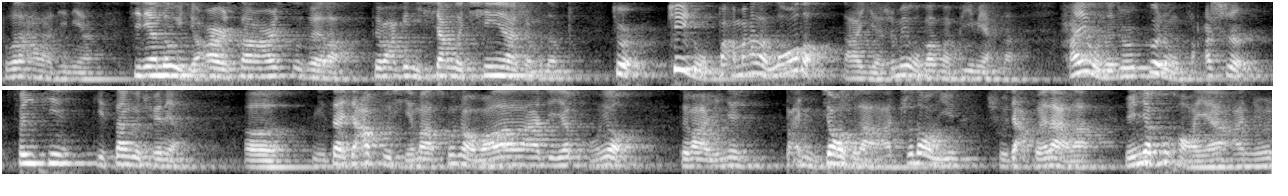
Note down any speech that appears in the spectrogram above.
多大了？今年今年都已经二十三、二十四岁了，对吧？给你相个亲啊什么的，就是这种爸妈的唠叨啊，也是没有办法避免的。还有呢，就是各种杂事分心，第三个缺点。呃，你在家复习嘛，从小玩到大这些朋友，对吧？人家把你叫出来啊，知道你暑假回来了，人家不考研啊，你说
